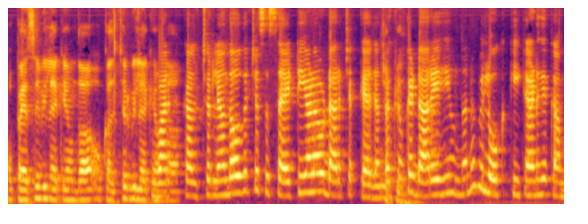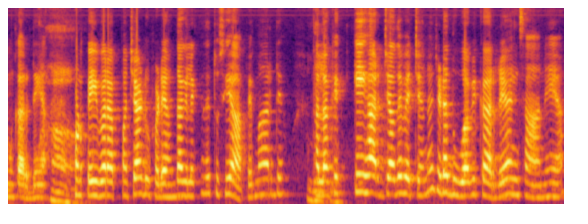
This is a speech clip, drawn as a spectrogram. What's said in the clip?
ਉਹ ਪੈਸੇ ਵੀ ਲੈ ਕੇ ਆਉਂਦਾ ਉਹ ਕਲਚਰ ਵੀ ਲੈ ਕੇ ਆਉਂਦਾ। ਵਰਕ ਕਲਚਰ ਲਿਆਉਂਦਾ ਉਹਦੇ ਚ ਸੋਸਾਇਟੀ ਵਾਲਾ ਉਹ ਡਰ ਚੱਕਿਆ ਜਾਂਦਾ ਚੱਕਿਆ ਕਿਉਂਕਿ ਡਰ ਇਹੀ ਹੁੰਦਾ ਨਾ ਵੀ ਲੋਕ ਕੀ ਕਹਿਣਗੇ ਕੰਮ ਕਰਦੇ ਆ। ਹਾਂ। ਹੁਣ ਕਈ ਵਾਰ ਆਪਾਂ ਝਾੜੂ ਫੜਿਆ ਹੁੰਦਾ ਅਗਲੇ ਕਹਿੰਦੇ ਤੁਸੀਂ ਆਪੇ ਮਾਰ ਦਿਓ। ਹਾਲਾਂਕਿ ਕੀ ਹਰਜ ਉਹਦੇ ਵਿੱਚ ਹੈ ਨਾ ਜਿਹੜਾ ਦੂਆ ਵੀ ਕਰ ਰਿਹਾ ਇਨਸਾਨ ਇਹ ਆ।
